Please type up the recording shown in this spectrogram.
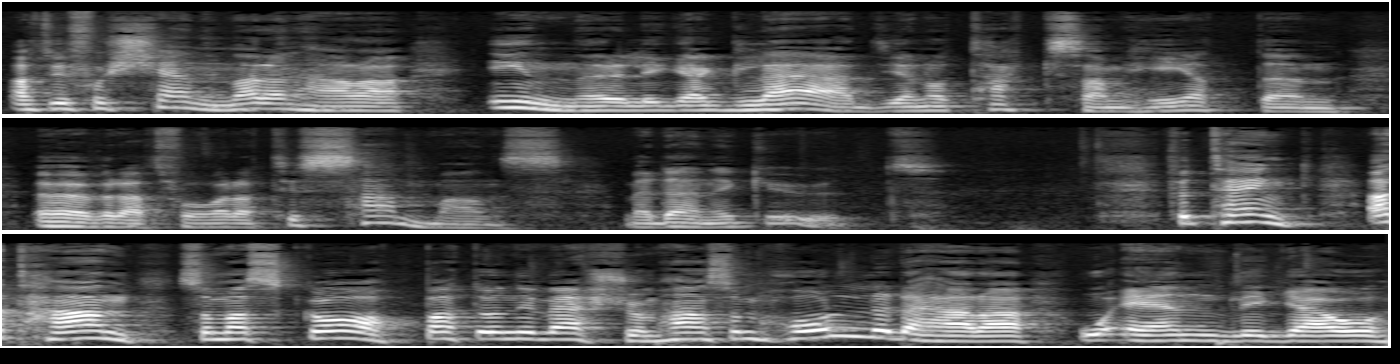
Att vi får känna den här innerliga glädjen och tacksamheten över att få vara tillsammans med denne Gud. För tänk att han som har skapat universum, han som håller det här oändliga och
